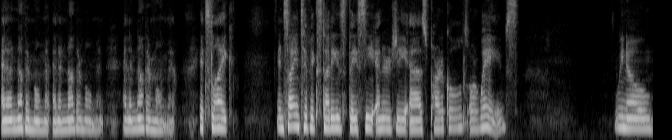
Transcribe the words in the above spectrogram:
and another moment, and another moment, and another moment. It's like in scientific studies, they see energy as particles or waves. We know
